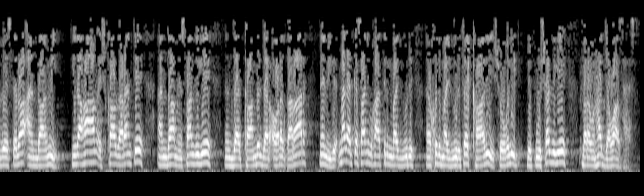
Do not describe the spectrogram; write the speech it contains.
به اصطلاح اندامی. اینها هم اشکال دارن که اندام انسان دیگه در کامل در عورت قرار نمی‌گیره. مگر کسانی بخاطر مجبوری خود مجبوریت کاری شغلی بپوشد دیگه برای اونها جواز هست.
